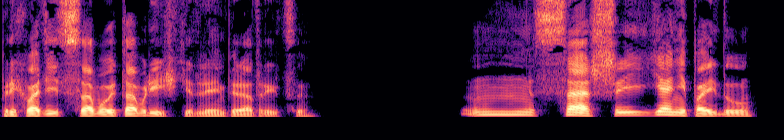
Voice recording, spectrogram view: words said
прихватить с собой таблички для императрицы. — Саша, я не пойду.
